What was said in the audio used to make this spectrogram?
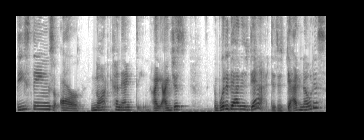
These things are not connecting. I, I just, and what about his dad? Did his dad notice?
